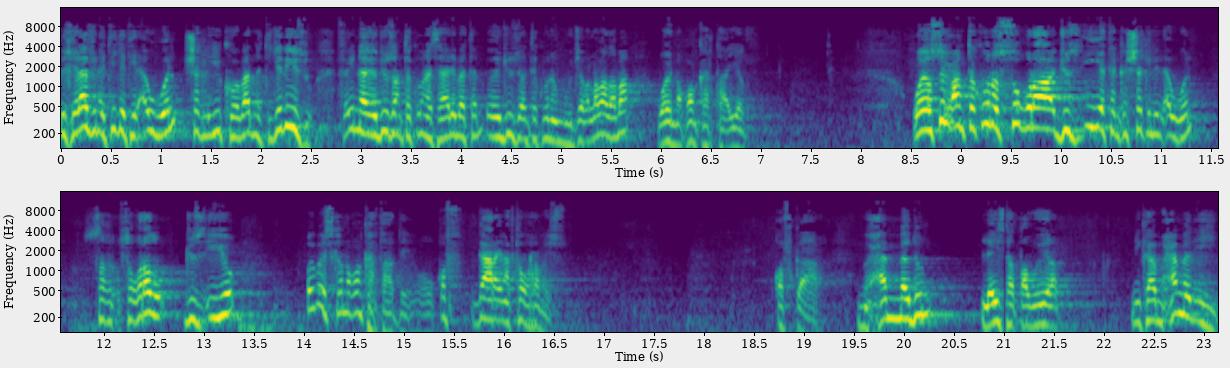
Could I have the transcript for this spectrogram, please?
bkhilaafi natiijati اأwl shakligii koobaad natiijadiisu fainaha yajuuز an takuna saalibata wayajuuز an takuna muujaba labadaba way noqon kartaa iyadu wayaصixu an takuna الsuqraa juزئiyata kashakli اأwl suqradu juز'iyo wayba iska noqon kartaa de oo qof gaara inaad ka warramayso qof gaara muxamadu laysa طawiila ninkaa muxamed ihi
